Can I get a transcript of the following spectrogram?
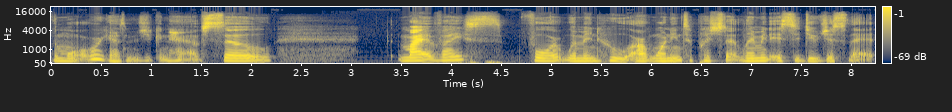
the more orgasms you can have. So, my advice for women who are wanting to push that limit is to do just that.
